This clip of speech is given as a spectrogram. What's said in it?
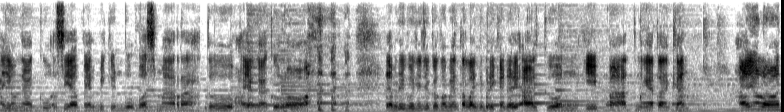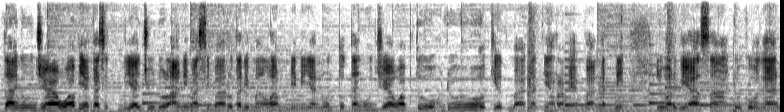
Hayo ngaku siapa yang bikin Bu Bos marah tuh? Hayo ngaku loh. Dan berikutnya juga komentar lain diberikan dari akun Ipat mengatakan Ayo loh tanggung jawab. Yang kasih dia judul animasi baru tadi malam. Bininya nuntut tanggung jawab tuh. Duh cute banget ya rame banget nih. Luar biasa dukungan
